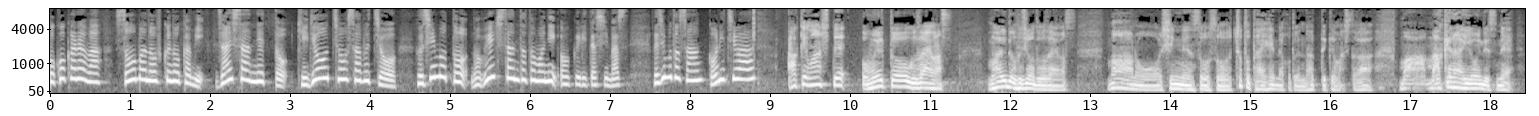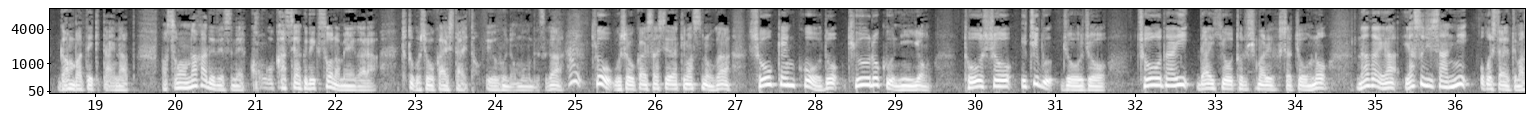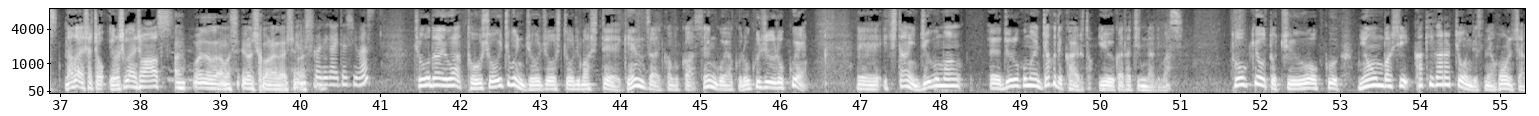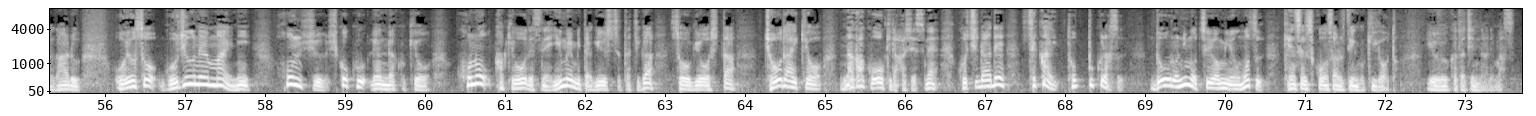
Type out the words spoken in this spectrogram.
ここからは、相場の福の神、財産ネット企業調査部長、藤本信之さんとともにお送りいたします。藤本さん、こんにちは。明けましておめでとうございます。毎度藤本でございます。まあ、あの、新年早々、ちょっと大変なことになってきましたが、まあ、負けないようにですね、頑張っていきたいなと。まあ、その中でですね、今後活躍できそうな銘柄、ちょっとご紹介したいというふうに思うんですが、はい、今日ご紹介させていただきますのが、証券コード9624、東証一部上場、長大代表取締役社長の長谷康二さんにお越しいただいています。長谷社長、よろしくお願いします。おめでとうございます。よろしくお願いします。よろしくお願いいたします。長大は東証一部に上場しておりまして、現在株価1566円、えー、1単位15万、えー、16万円弱で買えるという形になります。東京都中央区日本橋柿柄町にですね、本社がある、およそ50年前に本州四国連絡橋、この架橋をですね、夢見た技術者たちが創業した長大橋、長く大きな橋ですね。こちらで世界トップクラス、道路にも強みを持つ建設コンサルティング企業と。いう形になります。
